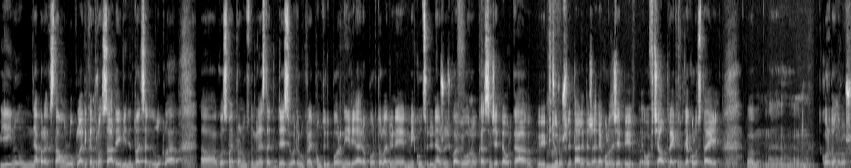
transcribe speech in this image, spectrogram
ei nu neapărat că stau în Lucla, adică într-un sat. Ei vin din toate satele. Lucla, uh, că o să mai pronunț numele ăsta de deseori, Lucla e punctul de pornire, aeroportul ăla de unde micuț, de unde ajungi cu avionul ca să începi a urca mhm. piciorușele tale deja. De acolo se începe oficial trekking, de acolo stai um, uh, cordonul roșu.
